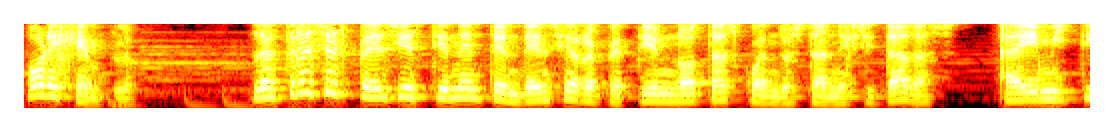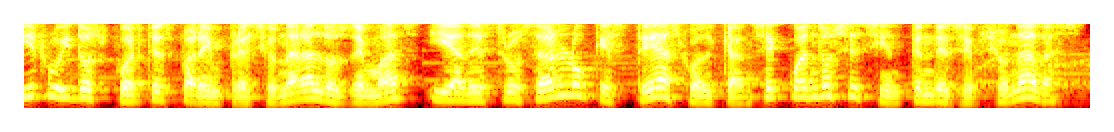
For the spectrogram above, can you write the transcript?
Por ejemplo, las tres especies tienen tendencia a repetir notas cuando están excitadas, a emitir ruidos fuertes para impresionar a los demás y a destrozar lo que esté a su alcance cuando se sienten decepcionadas.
